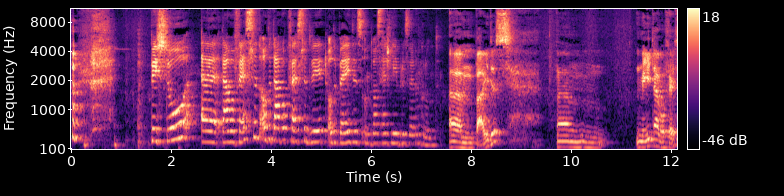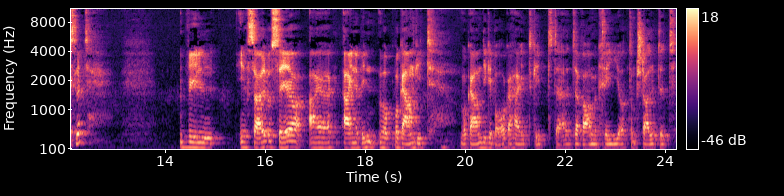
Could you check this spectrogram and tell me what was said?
Bist du äh, der, der fesselt oder der, der gefesselt wird oder beides? Und was hast du lieber aus welchem Grund? Ähm, beides. Ähm, mehr der, der fesselt. Weil ich selber sehr äh, einer bin, der, der gerne gibt. Der gerne die Geborgenheit gibt, der den Rahmen kreiert und gestaltet,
